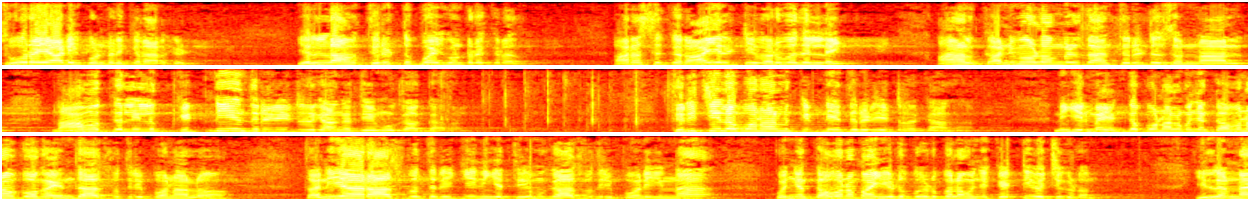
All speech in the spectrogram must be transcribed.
சூறையாடி கொண்டிருக்கிறார்கள். எல்லாம் திருட்டு போய் கொண்டிருக்கிறது. அரசுக்கு ராயல்டி வருவதில்லை. ஆனால் கனிம வளங்கள் தான் திருட்டு சொன்னால் நாமக்கல்லிலும் கிட்னியும் திருடிட்டு இருக்காங்க திமுக காரன். திருச்சியில் போனாலும் கிட்னியை திருடிட்டு இருக்காங்க. நீங்க இனிமேல் எங்க போனாலும் கொஞ்சம் கவனம் போங்க. எந்த ஆஸ்பத்திரி போனாலும். தனியார் ஆஸ்பத்திரிக்கு நீங்க திமுக ஆஸ்பத்திரி போனீங்கன்னா கொஞ்சம் கவனமா இடுப்பு இடுப்பெல்லாம் கொஞ்சம் கெட்டி வச்சுக்கிடணும். இல்லைன்னா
